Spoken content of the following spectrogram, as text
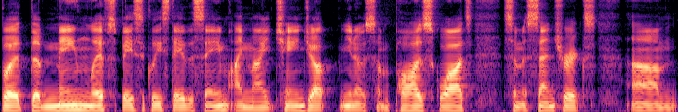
but the main lifts basically stay the same. I might change up, you know, some pause squats, some eccentrics, um,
